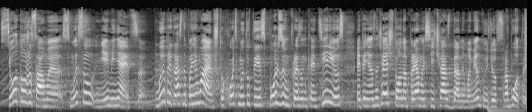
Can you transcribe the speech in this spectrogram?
Все то же самое, смысл не меняется. Мы прекрасно понимаем, что хоть мы тут и используем present continuous, это не означает, что она прямо сейчас, в данный момент, уйдет с работы.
